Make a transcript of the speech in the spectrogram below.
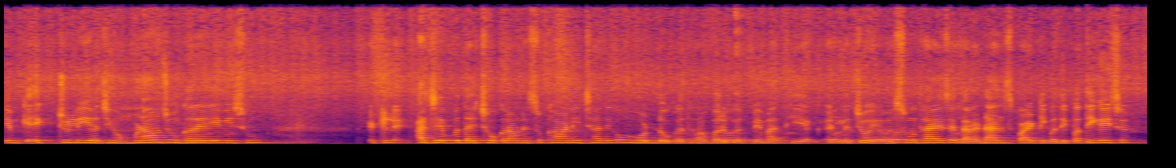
કેમ કે એકચ્યુઅલી હજી હમણાં જ હું ઘરે આવી છું. એટલે આજે બધા છોકરાઓને શું ઈચ્છા હતી કહું? હોટડોગ અથવા બર્ગર બેમાંથી એક. એટલે જોઈએ હવે શું થાય છે. તારા ડાન્સ પાર્ટી બધી પતી ગઈ છે.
